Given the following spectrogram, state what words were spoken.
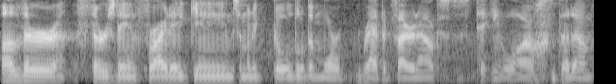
other Thursday and Friday games. I'm going to go a little bit more rapid fire now because this is taking a while. But um,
